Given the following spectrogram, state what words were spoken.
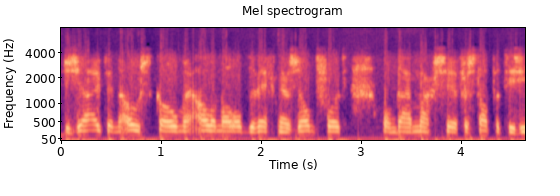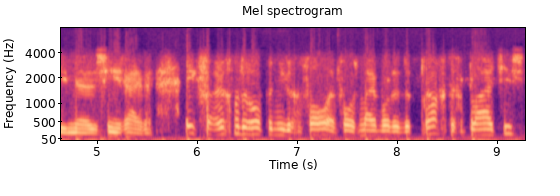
Zuid en Oost komen. Allemaal op de weg naar Zandvoort om daar Max eh, Verstappen te zien, eh, zien rijden. Ik verheug me erop in ieder geval. En volgens mij worden het prachtige plaatjes.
